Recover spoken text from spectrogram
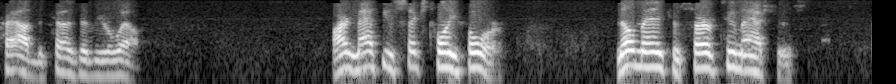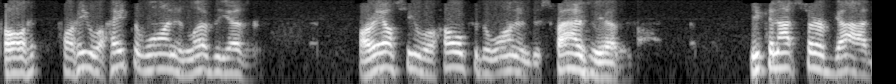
proud because of your wealth. Or in Matthew 6:24, no man can serve two masters, for, for he will hate the one and love the other, or else he will hold to the one and despise the other. You cannot serve God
